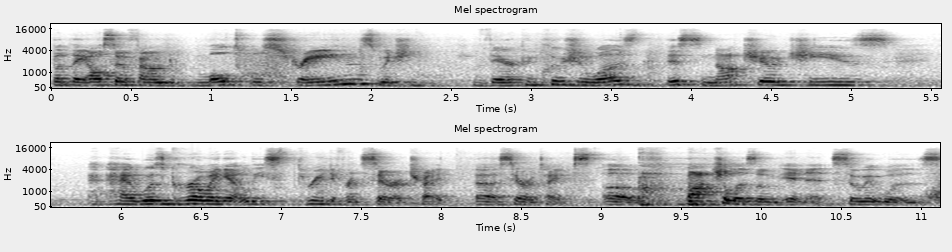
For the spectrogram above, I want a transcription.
But they also found multiple strains, which their conclusion was this nacho cheese was growing at least three different serotype, uh, serotypes of botulism in it. So it was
